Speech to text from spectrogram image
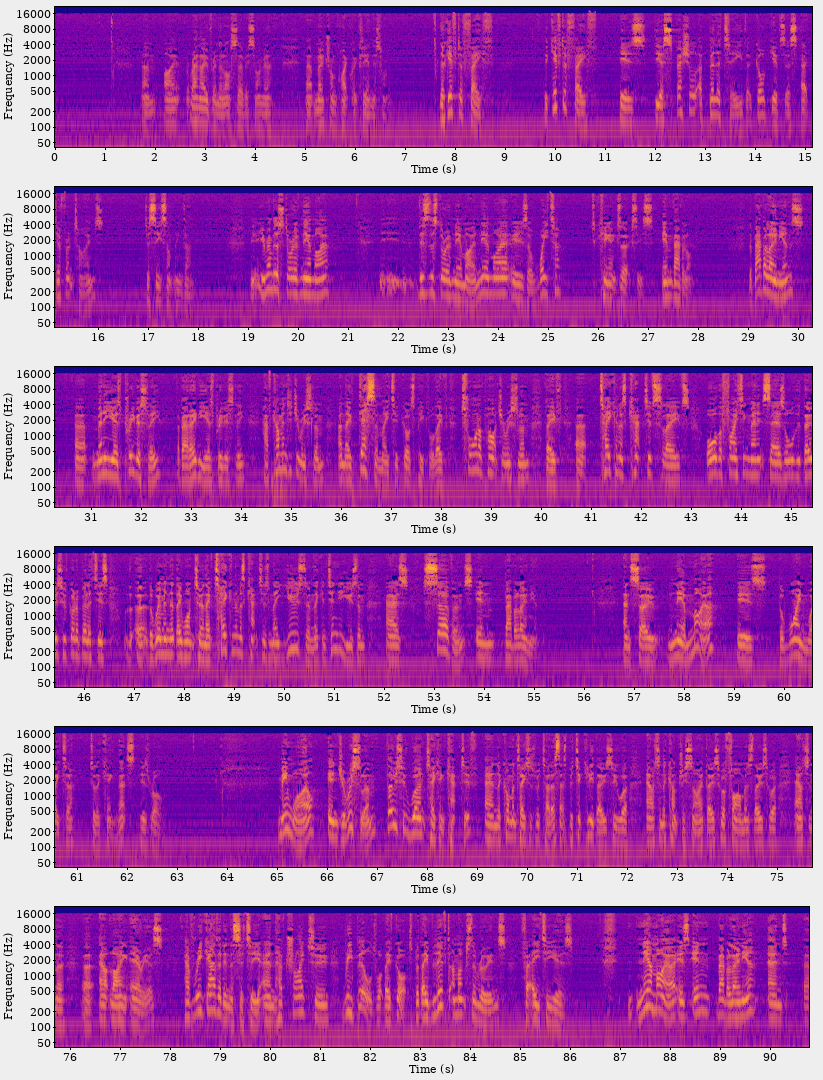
Um, I ran over in the last service, so I'm going to uh, motor on quite quickly in this one. The gift of faith. The gift of faith is the special ability that God gives us at different times to see something done. You remember the story of Nehemiah? This is the story of Nehemiah. Nehemiah is a waiter to King Xerxes in Babylon. The Babylonians, uh, many years previously, about 80 years previously, have come into Jerusalem and they've decimated God's people. They've torn apart Jerusalem. They've uh, taken as captive slaves all the fighting men, it says, all the, those who've got abilities, uh, the women that they want to, and they've taken them as captives and they use them, they continue to use them as servants in Babylonian. And so Nehemiah is the wine waiter to the king. That's his role. Meanwhile, in Jerusalem, those who weren't taken captive, and the commentators would tell us that's particularly those who were out in the countryside, those who are farmers, those who are out in the uh, outlying areas, have regathered in the city and have tried to rebuild what they've got. But they've lived amongst the ruins for 80 years. Nehemiah is in Babylonia, and uh,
